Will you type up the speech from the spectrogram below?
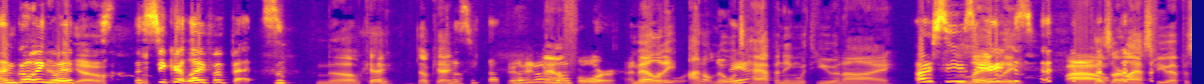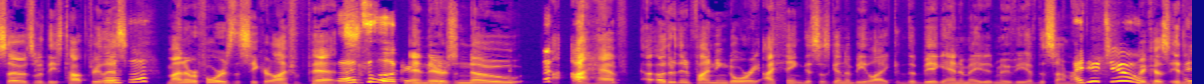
I'm going Here with go. The Secret Life of Pets. No. Okay. Okay. That's, that's At what I'm going number with. four. At number Melody, four. I don't know oh, what's Yeah. happening with you and I Are you lately. wow. Because our last few episodes with these top three lists, Uh-huh. my number four is The Secret Life of Pets. That's a little creepy. and there's no I- I have other than Finding Dory, I think this is going to be like the big animated movie of the summer. I do too. because it, do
